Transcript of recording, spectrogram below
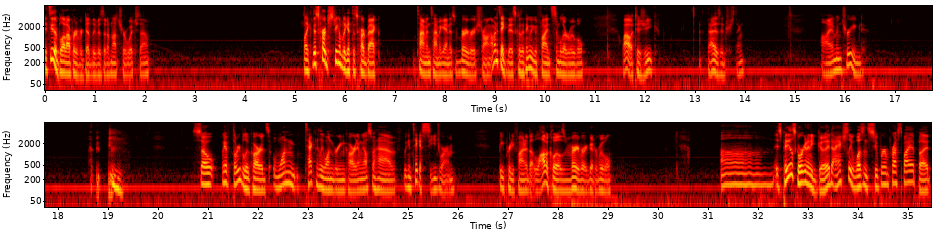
It's either Blood Operative or Deadly Visit. I'm not sure which, though. Like, this card, just being able to get this card back time and time again is very, very strong. I'm to take this because I think we can find similar removal. Wow, a Tajic. That is interesting. I am intrigued. so we have three blue cards, one technically one green card, and we also have we can take a Siege Wurm. Be pretty fine with that. Lava coil is very very good removal. Um, is Pitiless Gorgon any good? I actually wasn't super impressed by it, but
